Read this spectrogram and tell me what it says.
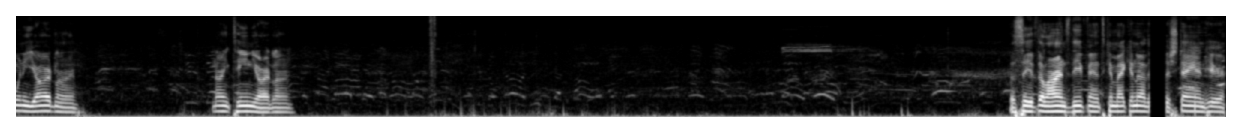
20 yard line, 19 yard line. Let's see if the Lions defense can make another stand here.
